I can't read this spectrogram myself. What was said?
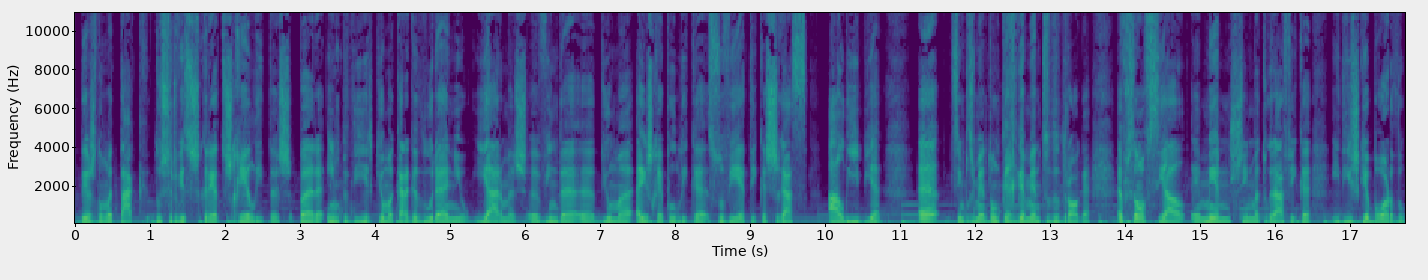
desde um ataque dos serviços secretos realitas para impedir que uma carga de urânio e armas eh, vinda eh, de uma ex-república soviética chegasse à Líbia a simplesmente um carregamento de droga. A versão oficial é menos cinematográfica e diz que a bordo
